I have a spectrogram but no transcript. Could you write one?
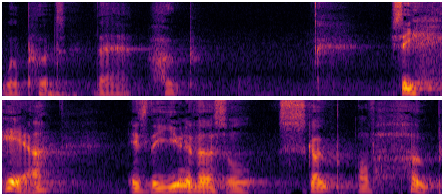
will put their hope. You see, here is the universal scope of hope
